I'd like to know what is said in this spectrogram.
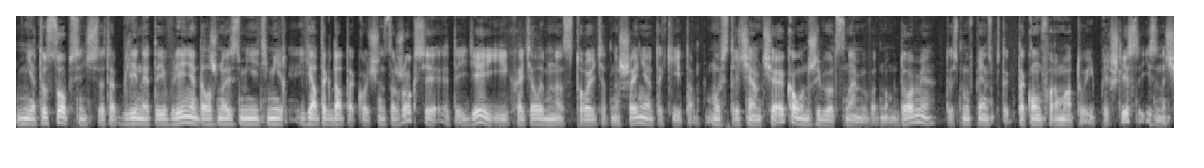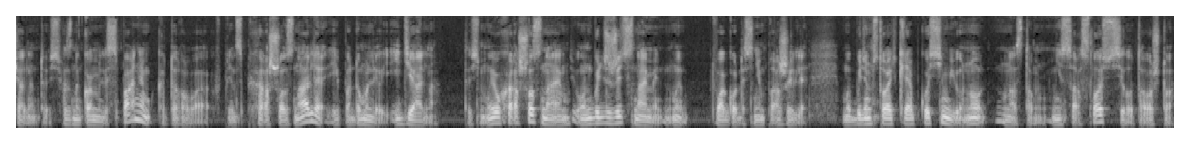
нету собственности. Это, блин, это явление должно изменить мир. Я тогда так очень зажегся этой идеей и хотел именно строить отношения такие там. Мы встречаем человека, он живет с нами в одном доме. То есть мы, в принципе, к такому формату и пришли изначально. То есть познакомились с парнем, которого, в принципе, хорошо знали и подумали, идеально. То есть мы его хорошо знаем, он будет жить с нами. Мы два года с ним прожили. Мы будем строить крепкую семью. Ну, у нас там не срослось в силу того, что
